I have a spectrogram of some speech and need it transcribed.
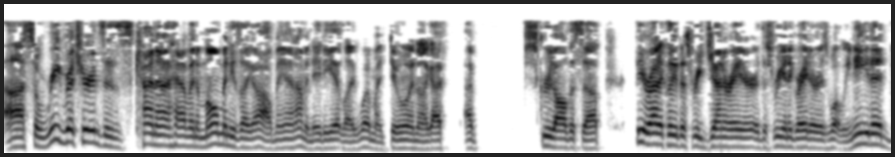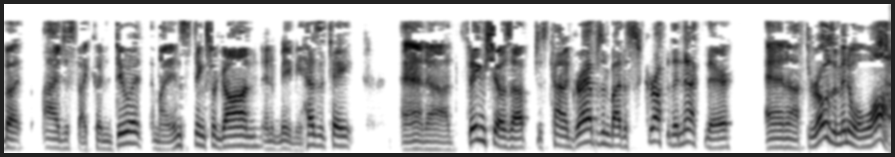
Uh, so Reed Richards is kind of having a moment. He's like, oh man, I'm an idiot. Like, what am I doing? Like, I've, I've screwed all this up. Theoretically, this regenerator, this reintegrator is what we needed, but I just, I couldn't do it. And my instincts are gone and it made me hesitate. And, uh, Thing shows up, just kind of grabs him by the scruff of the neck there and, uh, throws him into a wall.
